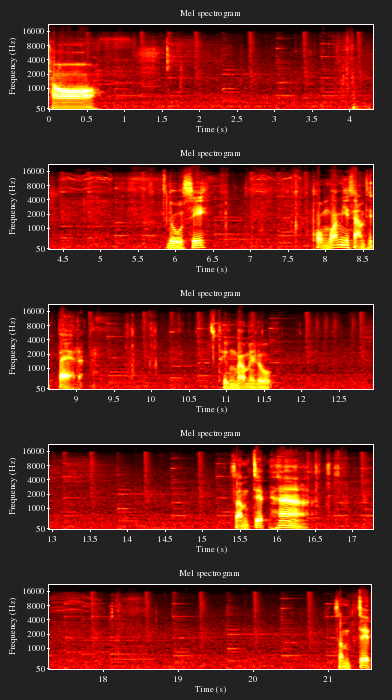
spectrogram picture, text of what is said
ชอ ดูสิผมว่ามี 38อะถึงเปล่าไม่รู้สามเจ็ดห้าสามเจ็ด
